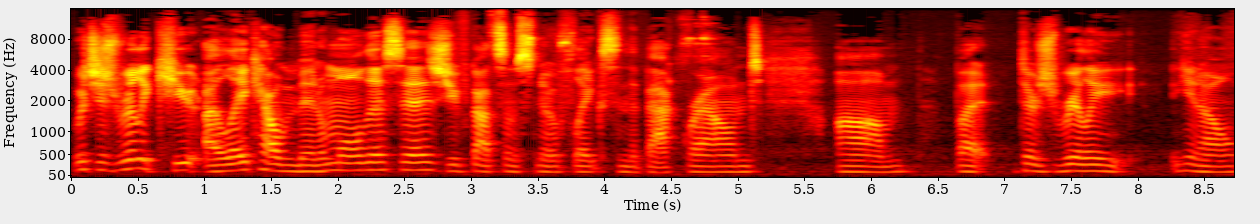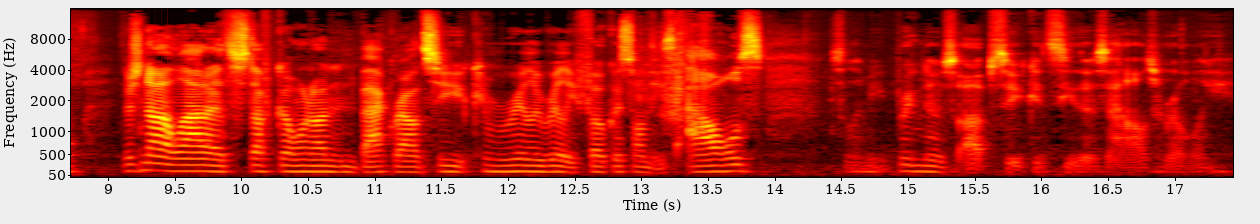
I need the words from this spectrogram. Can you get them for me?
which is really cute. I like how minimal this is. You've got some snowflakes in the background, um, but there's really, you know, there's not a lot of stuff going on in the background, so you can really, really focus on these owls. So let me bring those up so you can see those owls really.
